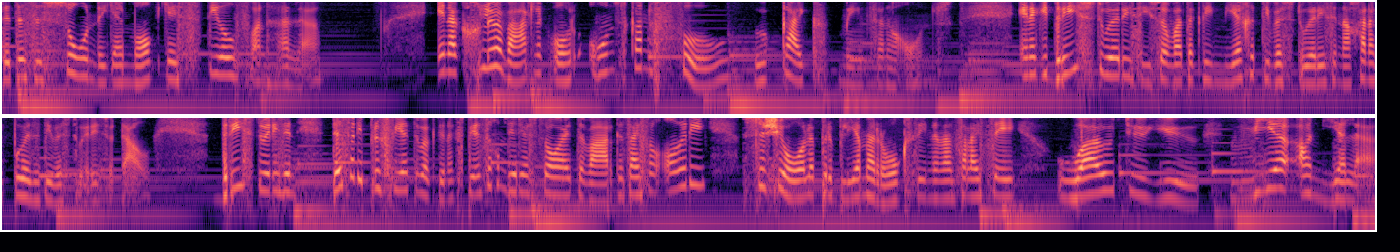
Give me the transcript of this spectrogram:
Dit is 'n sonde. Jy maak jy steel van hulle. En ek glo werklik waar ons kan voel hoe kyk mense na ons. En ek het drie stories hierso wat ek die negatiewe stories en dan gaan ek positiewe stories vertel. Drie stories en dis wat die profete ook doen. Ek besig om deur Jesaja te werk. Hy sal al die sosiale probleme raak sien en dan sal hy sê woe to you wie aan julle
